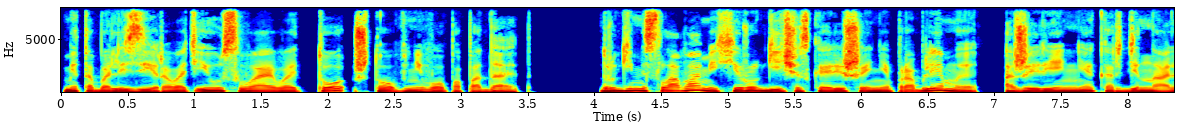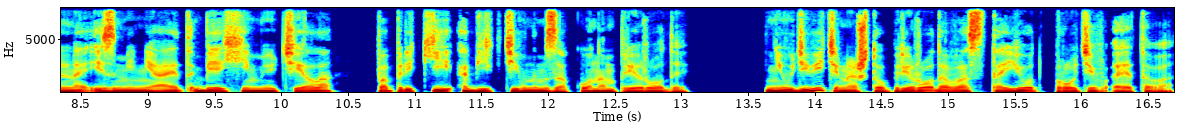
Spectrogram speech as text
метаболизировать и усваивать то, что в него попадает. Другими словами, хирургическое решение проблемы ожирение кардинально изменяет биохимию тела вопреки объективным законам природы. Неудивительно, что природа восстает против этого.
